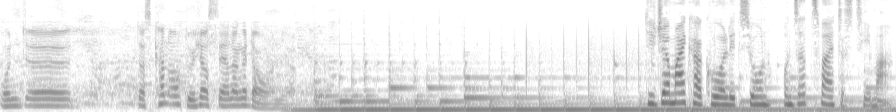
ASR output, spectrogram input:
und äh, das kann auch durchaus sehr lange dauern, ja. Die Jamaika-Koalition, unser zweites Thema.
